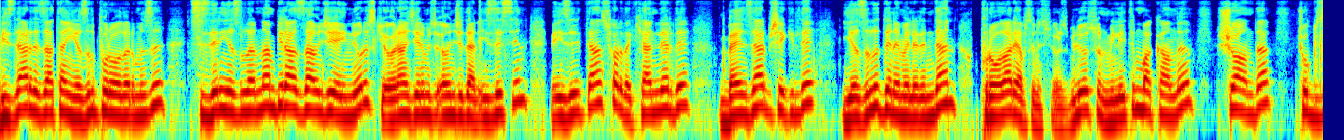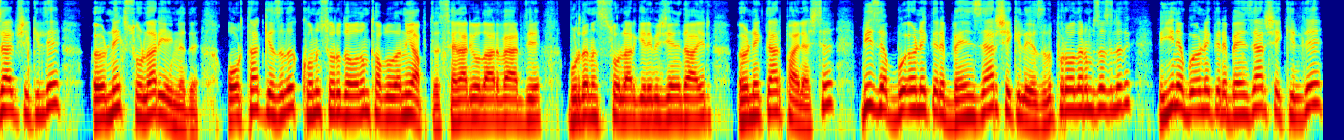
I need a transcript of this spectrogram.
bizler de zaten yazılı provalarımızı sizlerin yazılarından biraz daha önce yayınlıyoruz ki öğrencilerimiz önceden izlesin ve izledikten sonra da kendileri de benzer bir şekilde yazılı denemelerinden provalar yapsın istiyoruz. Biliyorsun Milli Eğitim Bakanlığı şu anda çok güzel bir şekilde örnek sorular yayınladı. Ortak yazılı konu soru dağılım tablolarını yaptı. Senaryolar verdi. Burada nasıl sorular gelebileceğine dair örnekler paylaştı. Biz de bu örneklere benzer şekilde yazılı provalarımızı hazırladık ve yine bu örneklere benzer şekilde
